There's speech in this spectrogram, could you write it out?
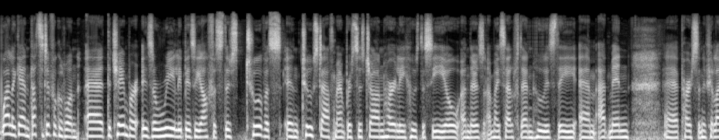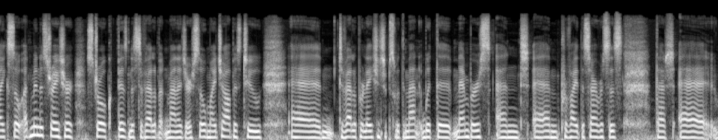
Well, again, that's a difficult one. Uh, the chamber is a really busy office. There's two of us and two staff members. There's John Hurley, who's the CEO, and there's myself then, who is the um, admin uh, person, if you like. So administrator, stroke business development manager. So my job is to um, develop relationships with the man- with the members and um, provide the services that uh,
